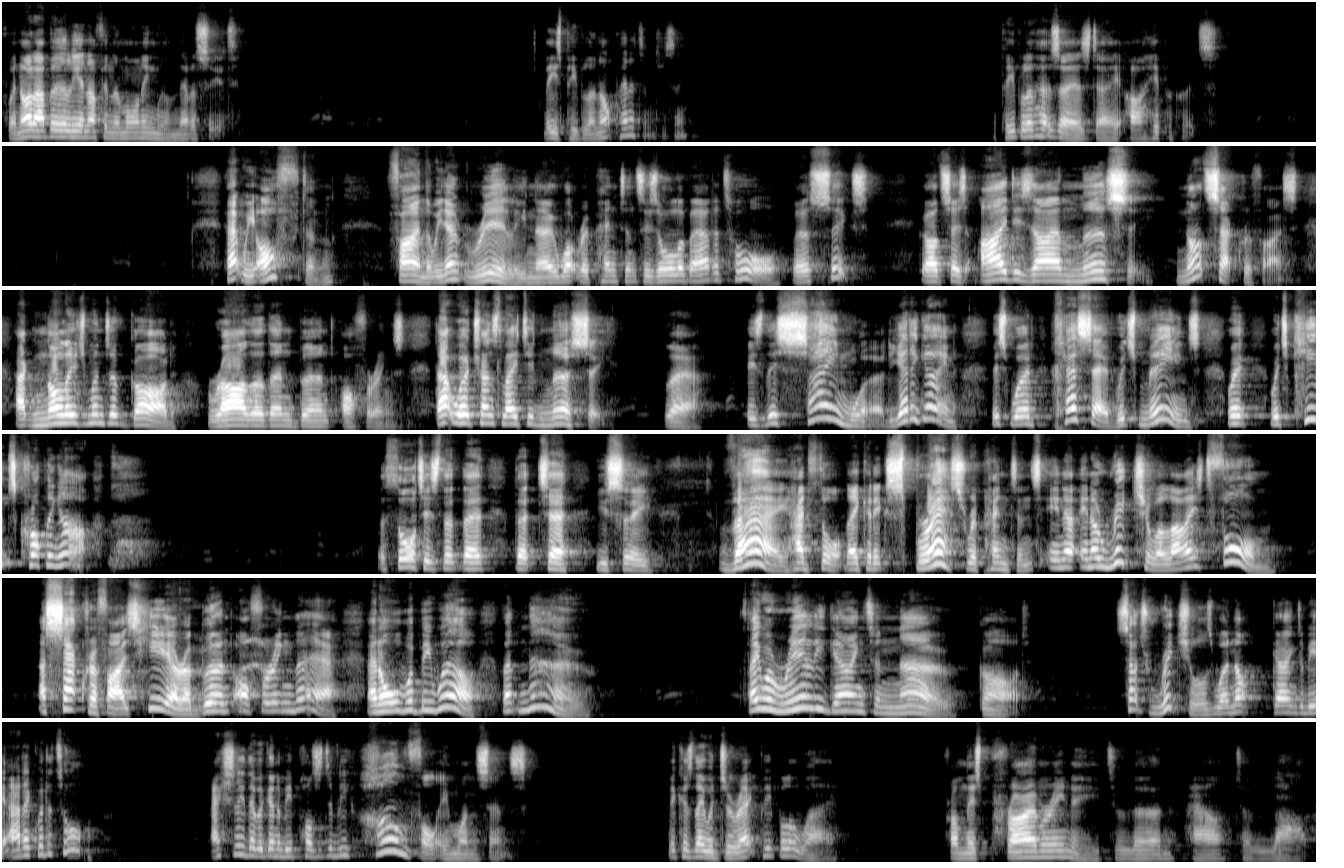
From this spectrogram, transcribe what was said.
If we're not up early enough in the morning, we'll never see it. These people are not penitent, you see. The people of Hosea's day are hypocrites. Fact, we often find that we don't really know what repentance is all about at all. Verse 6 God says, I desire mercy, not sacrifice, acknowledgement of God rather than burnt offerings. That word translated mercy there is this same word, yet again, this word chesed, which means, which keeps cropping up. The thought is that, that uh, you see, they had thought they could express repentance in a, in a ritualized form. A sacrifice here, a burnt offering there, and all would be well. But no. they were really going to know God, such rituals were not going to be adequate at all. Actually, they were going to be positively harmful in one sense because they would direct people away from this primary need to learn how to love.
